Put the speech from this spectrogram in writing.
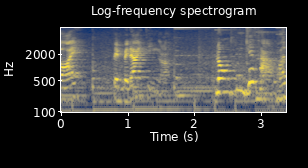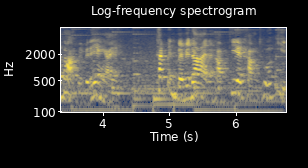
300 เป็นไปได้จริงเหรอลงทุนแค่ 300 บาทเป็นไปได้ยังไง ถ้าเป็นไปไม่ได้นะครับ ที่จะทำธุรกิจ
